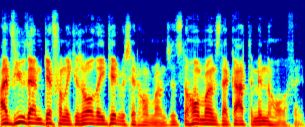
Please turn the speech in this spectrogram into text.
I view them differently because all they did was hit home runs. It's the home runs that got them in the Hall of Fame.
